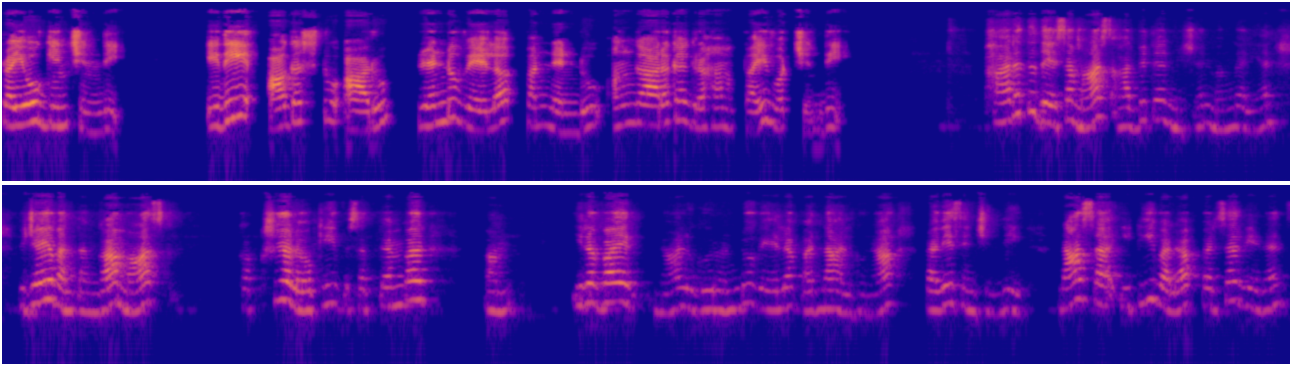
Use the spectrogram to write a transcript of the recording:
ప్రయోగించింది. ఇది ఆగస్టు ఆరు రెండు వేల పన్నెండు అంగారక గ్రహంపై వచ్చింది. భారతదేశ మార్స్ ఆర్బిటర్ మిషన్ మంగళయాన్ విజయవంతంగా మార్స్ కక్ష్యలోకి సెప్టెంబర్ ఇరవై నాలుగు రెండు వేల పద్నాలుగున ప్రవేశించింది. నాసా ఇటీవల పర్సర్వేరెన్స్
